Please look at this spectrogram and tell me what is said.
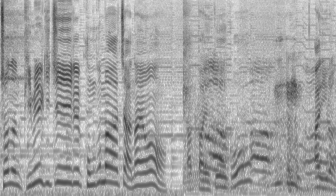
저는 비밀기지를 궁금하지 않아요. 깜빡이 끄고. 아, 이런.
